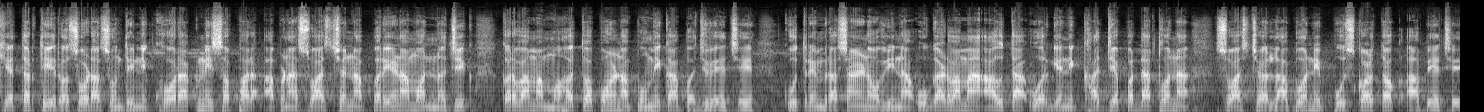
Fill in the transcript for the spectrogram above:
ખેતરથી રસોડા સુધીની ખોરાકની સફર આપણા સ્વાસ્થ્યના પરિણામો નજીક કરવામાં મહત્વપૂર્ણ ભૂમિકા ભજવે છે. કૃત્રિમ રસાયણો વિના ઉગાડવામાં આવતા ઓર્ગેનિક ખાદ્ય પદાર્થોના સ્વાસ્થ્ય લાભોની પુષ્કળ તક આપે છે.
